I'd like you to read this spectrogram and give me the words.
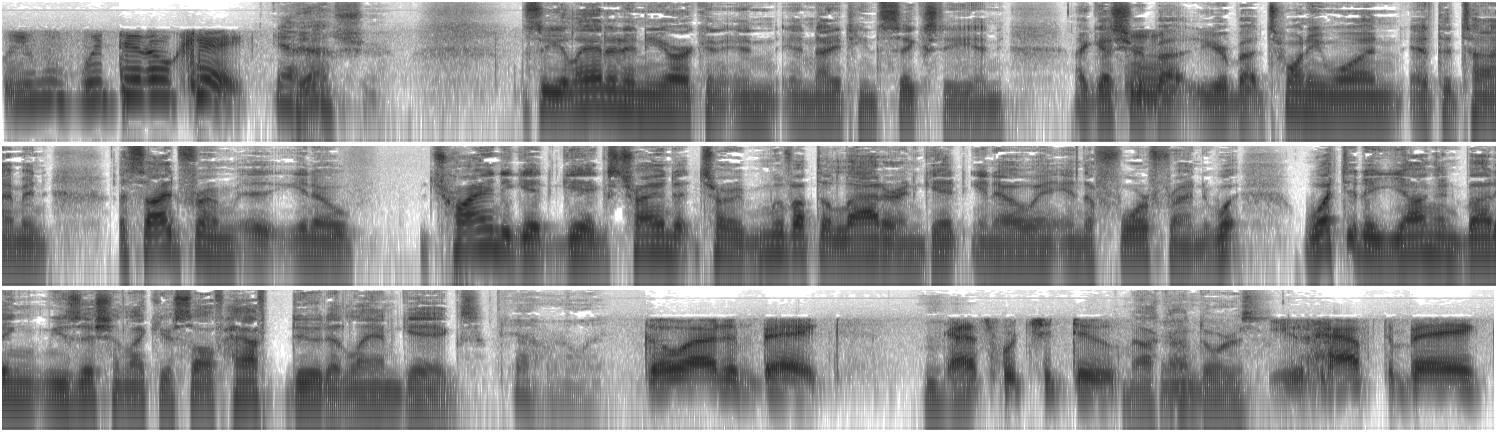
we we did okay. Yeah, Yeah. sure. So you landed in New York in, in, in 1960, and I guess you're about you're about 21 at the time. And aside from uh, you know trying to get gigs, trying to, to move up the ladder and get you know in, in the forefront, what what did a young and budding musician like yourself have to do to land gigs? Yeah, really. Go out and beg. Mm-hmm. That's what you do. Knock on doors. You have to beg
